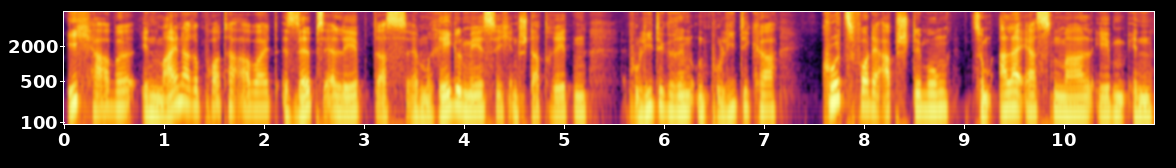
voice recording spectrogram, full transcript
ich habe in meiner Reporterarbeit es selbst erlebt, dass ähm, regelmäßig in Stadträten Politikerinnen und Politiker kurz vor der Abstimmung zum allerersten Mal eben in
